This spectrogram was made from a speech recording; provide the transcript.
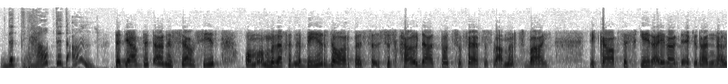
Dit help dit aan. Dit help dit aan selfs hier om omliggende buurdorpe soos Gouda tot sover as Lammertsbaai. Die Kaapse Skiereiland ek het dan nou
